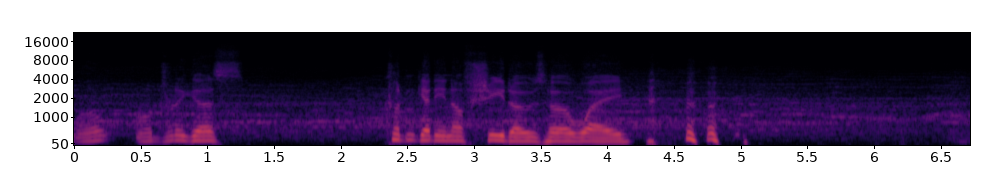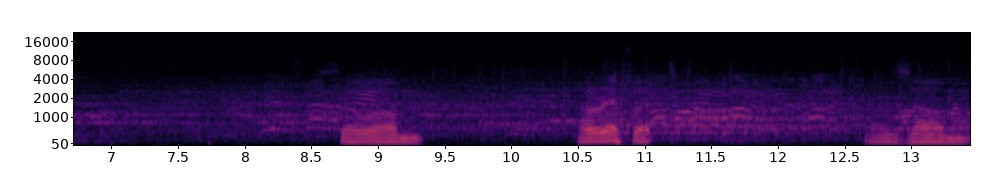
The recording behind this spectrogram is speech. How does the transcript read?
Well, Rodriguez couldn't get enough Shidos her way. so um, her effort has um,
